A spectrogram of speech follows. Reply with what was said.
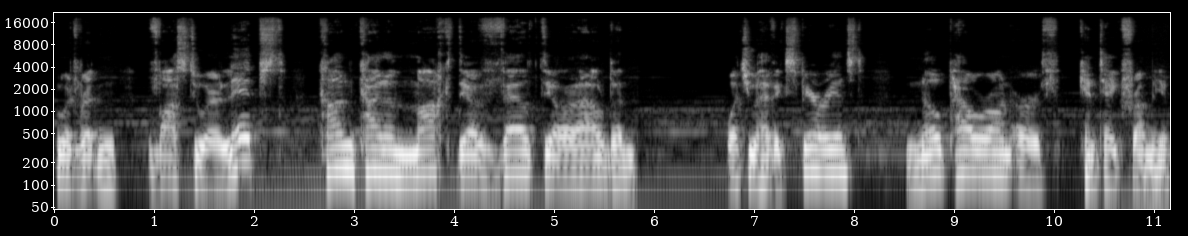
who had written, Was du erlebst, kann keine Macht der Welt dir rauben. What you have experienced, no power on earth can take from you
